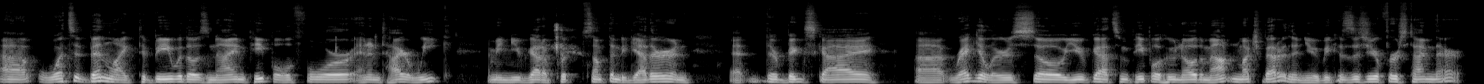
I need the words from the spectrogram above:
Uh, what's it been like to be with those nine people for an entire week? I mean, you've got to put something together, and uh, they're big sky uh, regulars, so you've got some people who know the mountain much better than you because this is your first time there.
